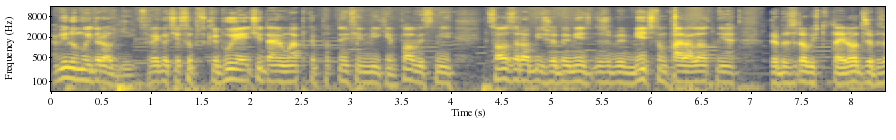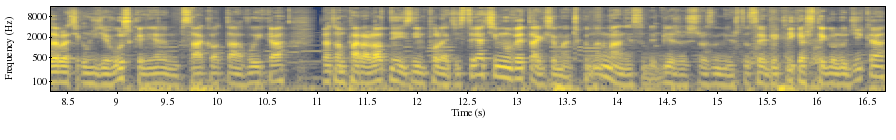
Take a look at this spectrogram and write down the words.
Kamilu, mój drogi, którego cię subskrybuję i ci dałem łapkę pod tym filmikiem. Powiedz mi, co zrobić, żeby mieć, żeby mieć tą paralotnię, żeby zrobić tutaj lot, żeby zabrać jakąś dziewuszkę, nie wiem, psa, kota, wujka, na tą paralotnię i z nim polecieć. To ja ci mówię tak, ziomeczku, normalnie sobie bierzesz, rozumiesz, tu sobie klikasz tego ludzika,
